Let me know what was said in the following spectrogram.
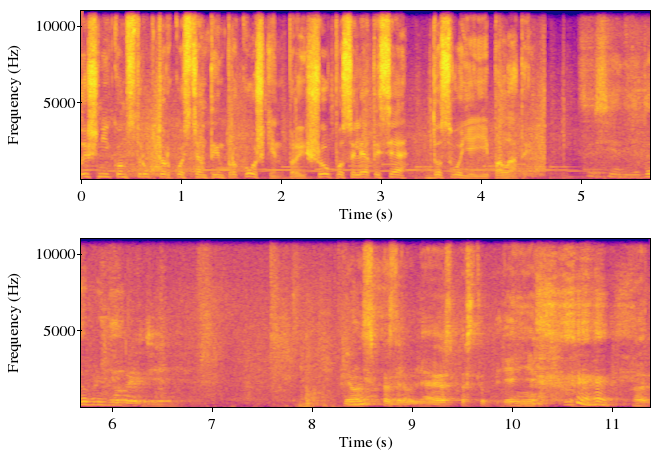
Колишній конструктор Костянтин Прокошкін прийшов поселятися до своєї палати. Соседи, добрый день. Добрый день. Я вас поздравляю с поступлением. Вот.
